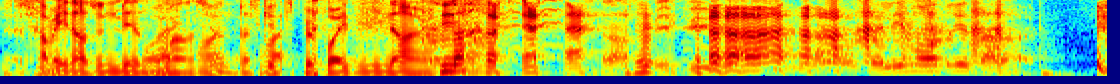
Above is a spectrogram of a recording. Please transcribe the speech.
je peux Travailler dans une mine, Ouais, on mentionne, ouais, parce que ouais. tu peux pas être mineur. je peux plus. je te l'ai montré tout à l'heure.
